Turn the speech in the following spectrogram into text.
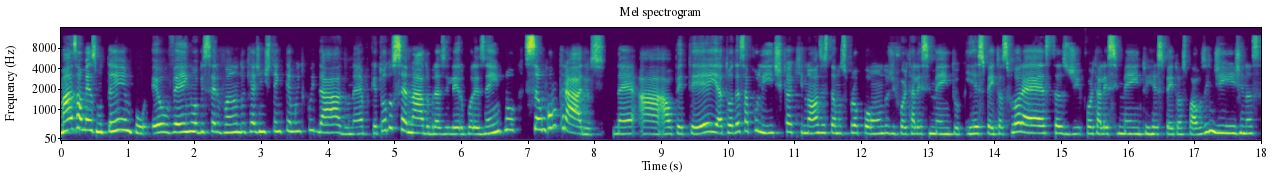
mas ao mesmo tempo eu venho observando que a gente tem que ter muito cuidado, né? Porque todo o Senado brasileiro, por exemplo, são contrários, né, ao PT e a toda essa política que nós estamos propondo de fortalecimento e respeito às florestas, de fortalecimento e respeito aos povos indígenas.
